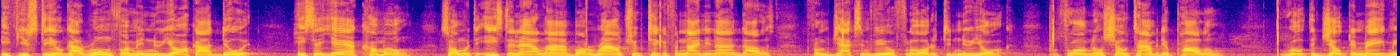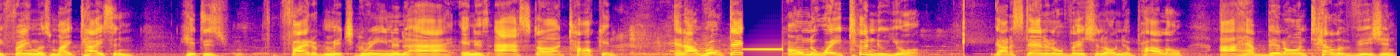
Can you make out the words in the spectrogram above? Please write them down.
If you still got room for me in New York, I'll do it. He said, yeah, come on. So I went to Eastern Airline, bought a round trip ticket for $99 from Jacksonville, Florida to New York performed on Showtime at the Apollo, wrote the joke that made me famous. Mike Tyson hit this fighter Mitch Green in the eye, and his eye started talking. And I wrote that on the way to New York. Got a standing ovation on the Apollo. I have been on television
